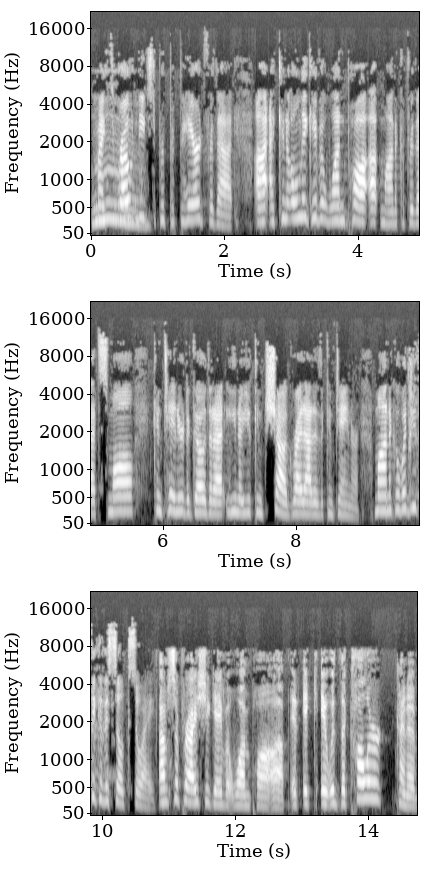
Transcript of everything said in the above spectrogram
My throat needs to be prepared for that. Uh, I can only give it one paw up, Monica, for that small container to go that I, you know, you can chug right out of the container. Monica, what do you think of the silk soy? I'm surprised you gave it one paw up. It it it was the color kind of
